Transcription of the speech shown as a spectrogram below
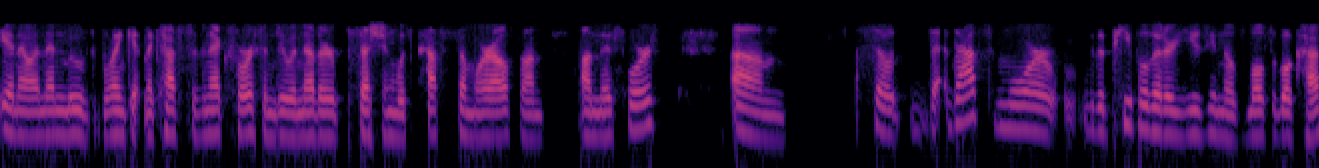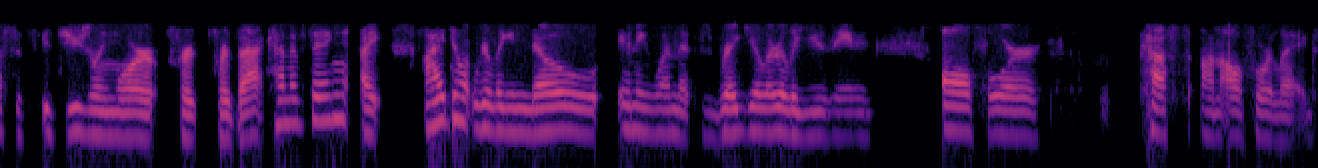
you know, and then move the blanket and the cuffs to the next horse and do another session with cuffs somewhere else on, on this horse. Um, so th- that's more the people that are using those multiple cuffs. It's, it's usually more for for that kind of thing. I I don't really know anyone that's regularly using all four cuffs on all four legs.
